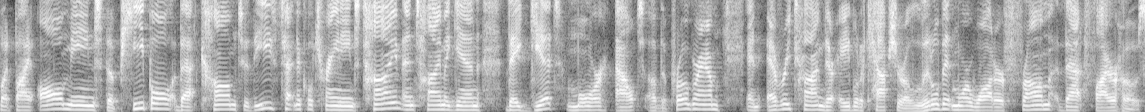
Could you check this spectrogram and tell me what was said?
but by all means, the people that come to these technical trainings time and time again, they get more out of the program. And every time they're able to capture a little bit more water from that fire hose.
